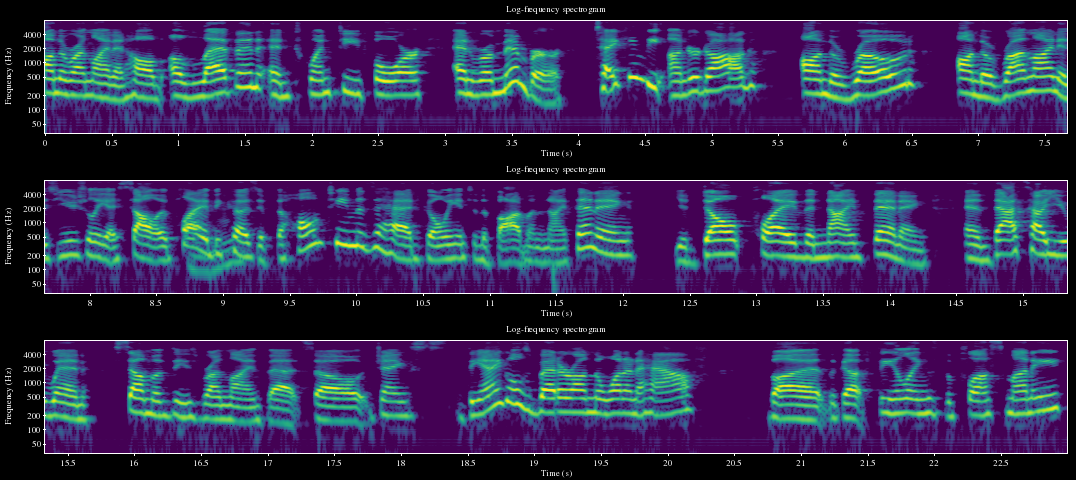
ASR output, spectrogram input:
on the run line at home 11 and 24. And remember, taking the underdog on the road on the run line is usually a solid play mm-hmm. because if the home team is ahead going into the bottom of the ninth inning, you don't play the ninth inning. And that's how you win some of these run line bets. So, Jenks, the angle's better on the one and a half, but the gut feelings, the plus money.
